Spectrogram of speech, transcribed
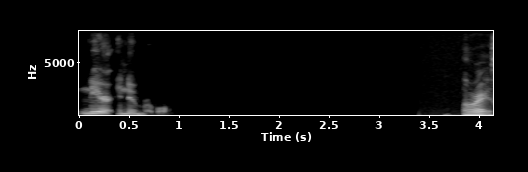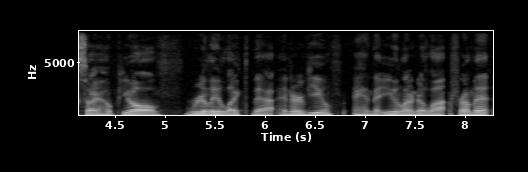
near innumerable All right, so I hope you all really liked that interview and that you learned a lot from it.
